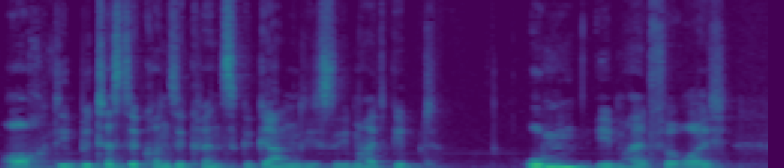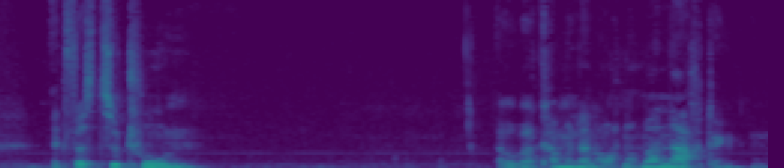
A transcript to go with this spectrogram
auch die bitterste Konsequenz gegangen, die es eben halt gibt um eben halt für euch etwas zu tun. Darüber kann man dann auch nochmal nachdenken.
